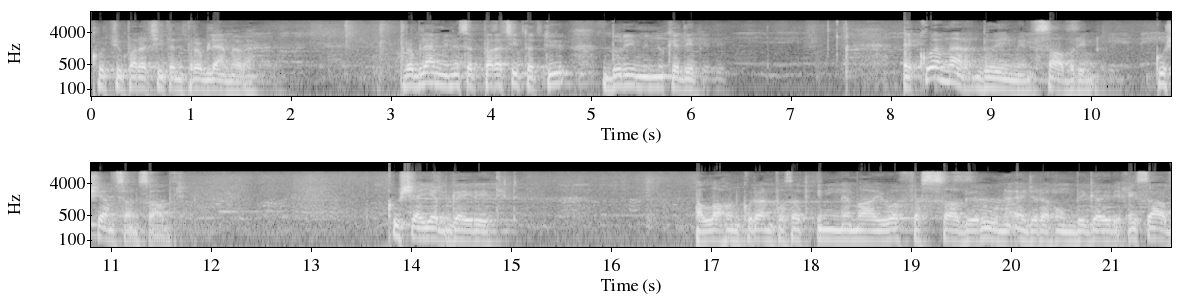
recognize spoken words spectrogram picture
Kur t'ju paraqiten problemet. Problemi nëse të paraqitet ty, durimin nuk e di. E ku e merr durimin, sabrin? Kush ja mëson sabrin? Kush ja jep gajretin? Allahu në Kur'an po thot inna ma yuwaffa as-sabiruna ajrahum bighairi hisab.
